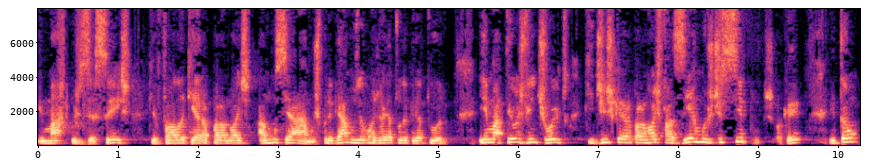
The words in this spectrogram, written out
em Marcos 16, que fala que era para nós anunciarmos, pregarmos o evangelho a toda criatura. E em Mateus 28, que diz que era para nós fazermos discípulos, ok? Então,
